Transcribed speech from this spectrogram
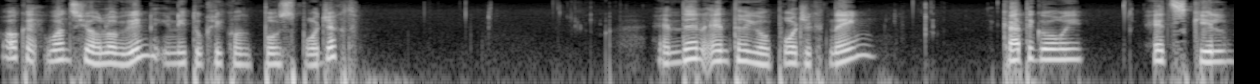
Okay, once you are logged in, you need to click on Post Project and then enter your project name, category, add skill,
